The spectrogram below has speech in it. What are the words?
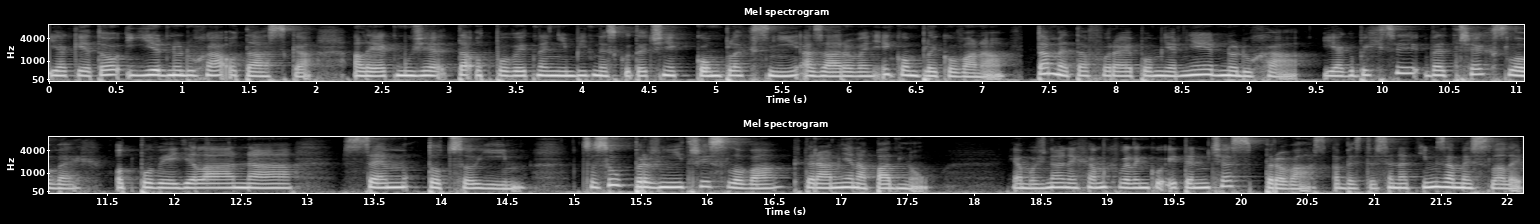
jak je to jednoduchá otázka, ale jak může ta odpověď na ní být neskutečně komplexní a zároveň i komplikovaná. Ta metafora je poměrně jednoduchá. Jak bych si ve třech slovech odpověděla na jsem to, co jím? Co jsou první tři slova, která mě napadnou? Já možná nechám chvilinku i ten čas pro vás, abyste se nad tím zamysleli.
